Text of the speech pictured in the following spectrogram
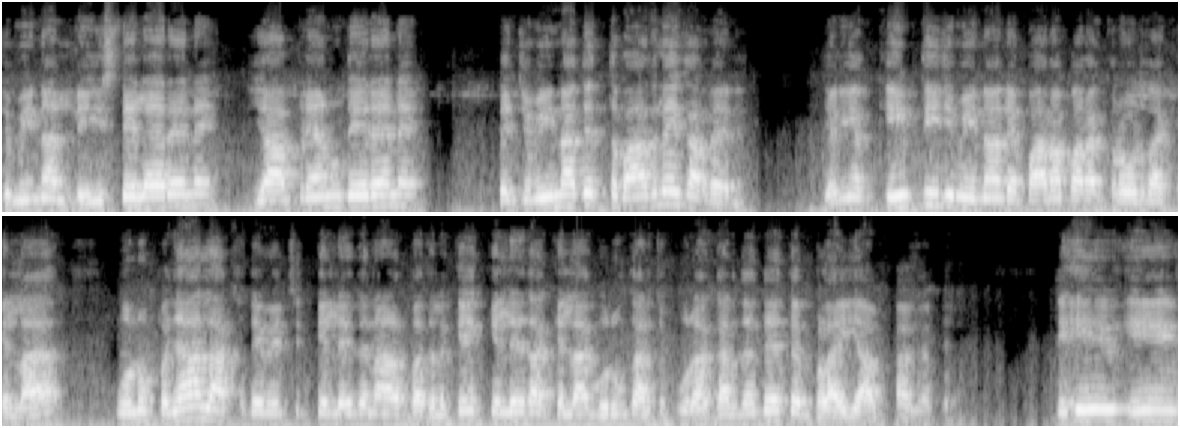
ਜ਼ਮੀਨਾਂ ਲੀਜ਼ ਤੇ ਲੈ ਰਹੇ ਨੇ ਜਾਂ ਆਪਣਿਆਂ ਨੂੰ ਦੇ ਰਹੇ ਨੇ ਤੇ ਜ਼ਮੀਨਾਂ ਦੇ ਤਬਾਦਲੇ ਕਰ ਰਹੇ ਨੇ। ਜਿਹੜੀਆਂ ਕੀਮਤੀ ਜ਼ਮੀਨਾਂ ਨੇ 12-12 ਕਰੋੜ ਦਾ ਕਿੱਲਾ ਆ, ਉਹਨੂੰ 50 ਲੱਖ ਦੇ ਵਿੱਚ ਕਿੱਲੇ ਦੇ ਨਾਲ ਬਦਲ ਕੇ ਕਿੱਲੇ ਦਾ ਕਿੱਲਾ ਗੁਰੂ ਘਰ 'ਚ ਪੂਰਾ ਕਰ ਦਿੰਦੇ ਤੇ ਬੜਾਈ ਆਪ ਖਾ ਜਾਂਦੇ ਤੇ ਇਹ ਇਹ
